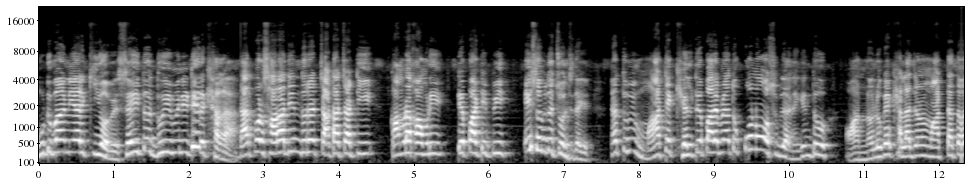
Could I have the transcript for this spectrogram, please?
মুড বানিয়ে আর কি হবে? সেই তো দুই মিনিটের খেলা। তারপর সারাদিন ধরে চাটাচাটি কামড়া কামড়ি টেপা টিপি এইসবই তো চলছে থাকে না তুমি মাঠে খেলতে পারবে না তো কোনো অসুবিধা নেই কিন্তু অন্য লোকে খেলার জন্য মাঠটা তো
